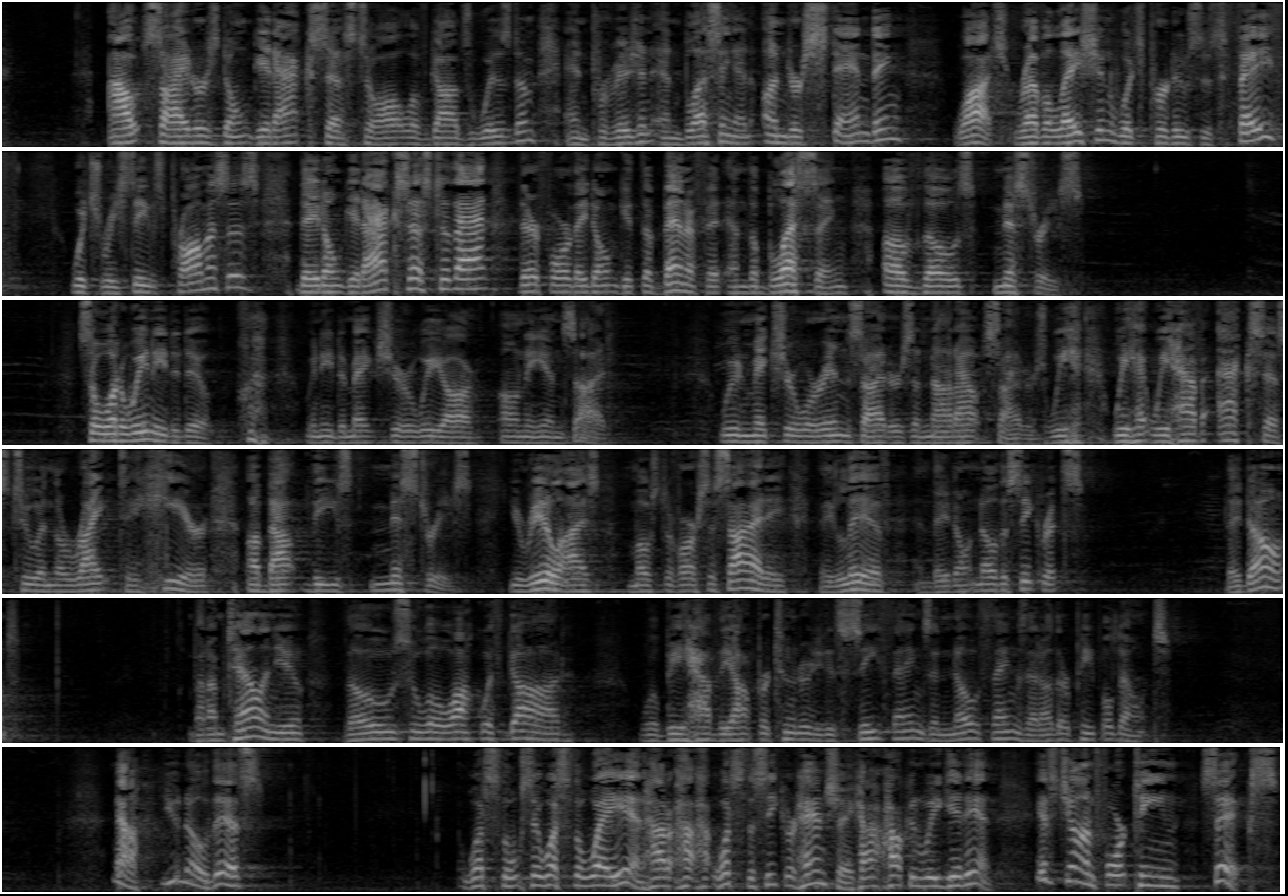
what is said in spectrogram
Outsiders don't get access to all of God's wisdom and provision and blessing and understanding. Watch. Revelation, which produces faith, which receives promises. They don't get access to that. Therefore, they don't get the benefit and the blessing of those mysteries. So what do we need to do? we need to make sure we are on the inside. We to make sure we're insiders and not outsiders. We, we, ha- we have access to and the right to hear about these mysteries. You realize most of our society, they live and they don't know the secrets. They don't. But I'm telling you, those who will walk with God will be, have the opportunity to see things and know things that other people don't. Now, you know this. What's the, so what's the way in? How, how, what's the secret handshake? How, how can we get in? It's John 14, 6.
